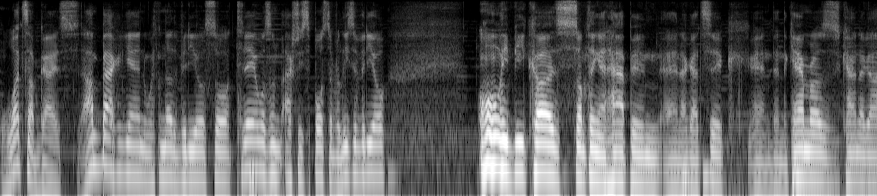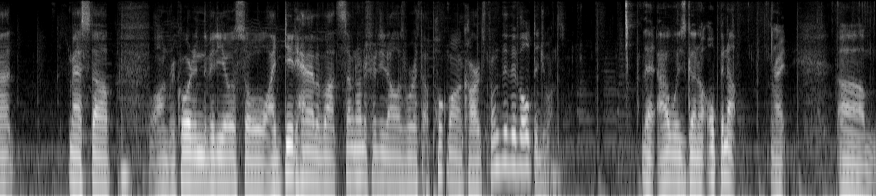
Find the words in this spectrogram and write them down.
What's up guys? I'm back again with another video. So today I wasn't actually supposed to release a video only because something had happened and I got sick and then the cameras kind of got messed up on recording the video. So I did have about $750 worth of Pokemon cards from Vivid Voltage ones that I was to open up, right? Um,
